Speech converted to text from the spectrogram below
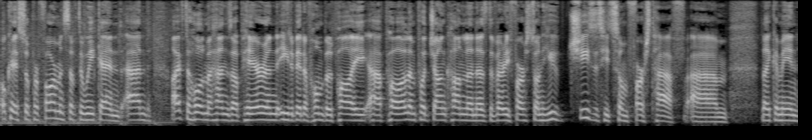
Okay, so performance of the weekend, and I have to hold my hands up here and eat a bit of humble pie, uh, Paul, and put John Conlon as the very first one. He, Jesus, he'd some first half. Um, like, I mean,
